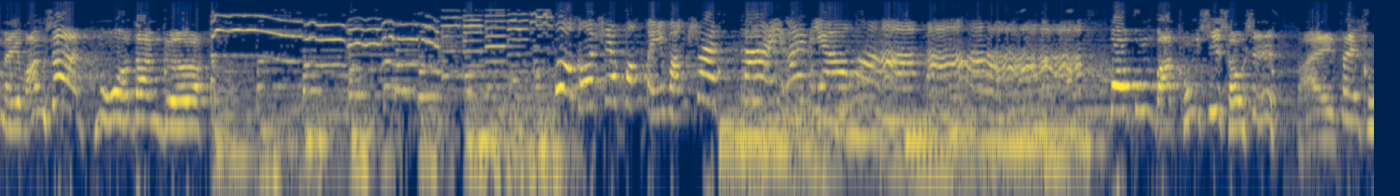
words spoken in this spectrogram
去传黄梅王善莫耽搁。不多是，黄梅王善带来了啊！包公把铜锡首饰摆在桌，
